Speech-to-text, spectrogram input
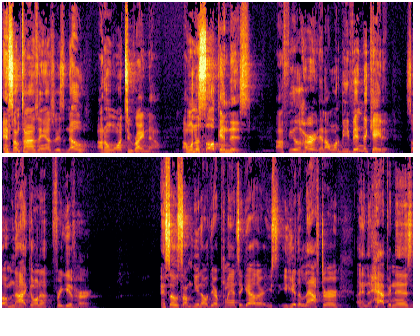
And sometimes the answer is no, I don't want to right now. I want to sulk in this. I feel hurt and I want to be vindicated. So I'm not going to forgive her. And so some, you know, they're playing together. You, you hear the laughter and the happiness,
